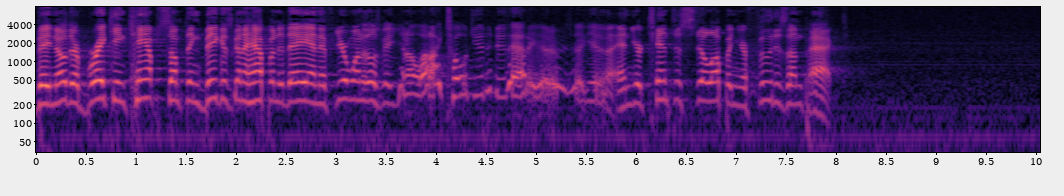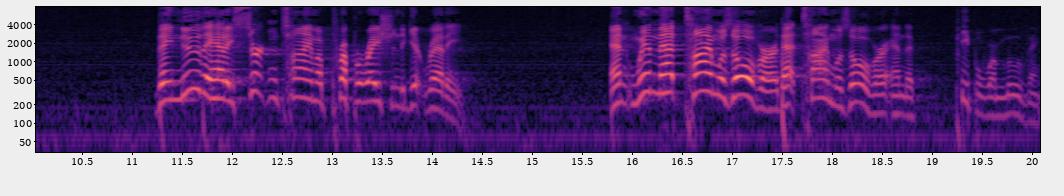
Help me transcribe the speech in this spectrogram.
they know they're breaking camp. Something big is going to happen today. And if you're one of those, you know what? I told you to do that. And your tent is still up and your food is unpacked. They knew they had a certain time of preparation to get ready. And when that time was over, that time was over and the people were moving.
